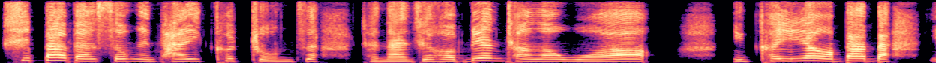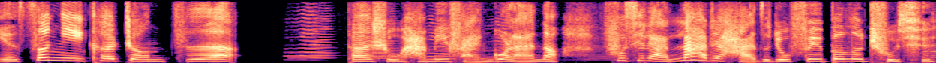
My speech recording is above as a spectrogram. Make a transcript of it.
是爸爸送给她一颗种子，长大之后变成了我。你可以让我爸爸也送你一颗种子。”当时我还没反应过来呢，夫妻俩拉着孩子就飞奔了出去。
